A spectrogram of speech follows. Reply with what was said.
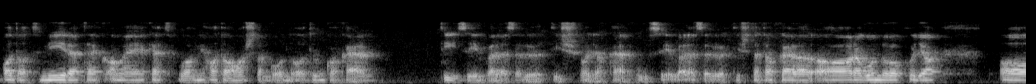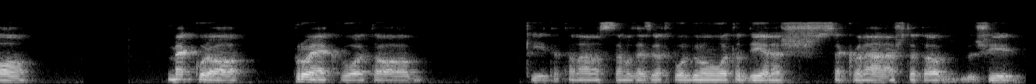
adatméretek, amelyeket valami hatalmasnak gondoltunk, akár 10 évvel ezelőtt is, vagy akár 20 évvel ezelőtt is. Tehát akár arra gondolok, hogy a, a mekkora projekt volt a két, talán azt hiszem az ezredfordulón volt a DNS szekvenálás, tehát a sí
